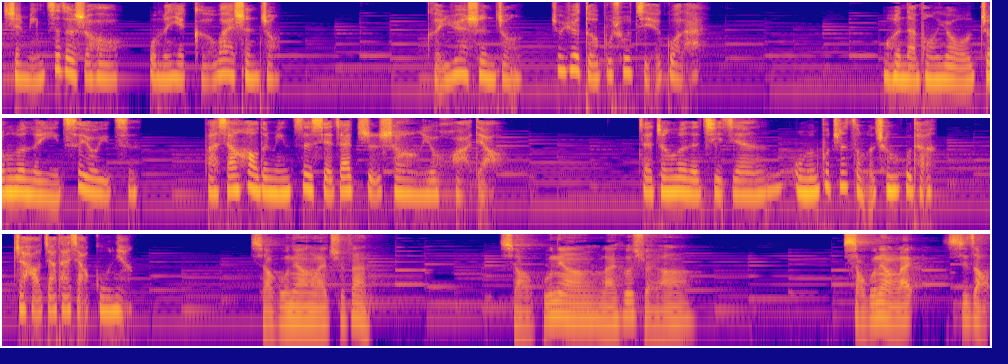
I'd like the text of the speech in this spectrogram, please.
选名字的时候，我们也格外慎重。可越慎重，就越得不出结果来。我和男朋友争论了一次又一次，把想好的名字写在纸上又划掉。在争论的期间，我们不知怎么称呼她，只好叫她小姑娘。小姑娘来吃饭，小姑娘来喝水啦，小姑娘来洗澡。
